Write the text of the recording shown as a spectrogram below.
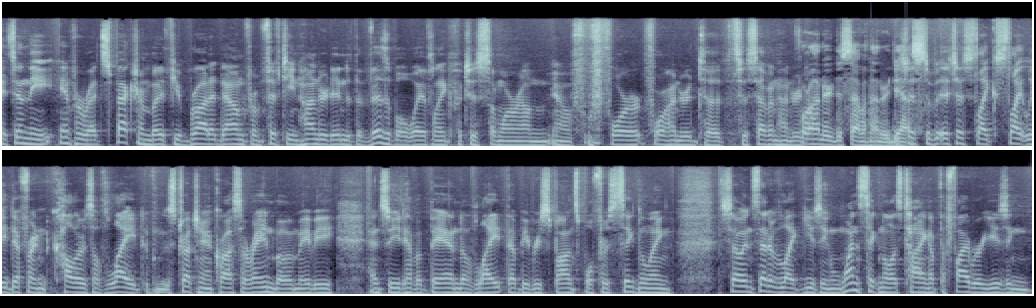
it's in the infrared spectrum, but if you brought it down from 1500 into the visible wavelength, which is somewhere around, you know, four, 400 to, to 700. 400 to 700, yes. It's just, it's just like slightly different colors of light stretching across a rainbow, maybe. And so you'd have a band of light that'd be responsible for signaling. So instead of like using one signal as tying up the fiber, using,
